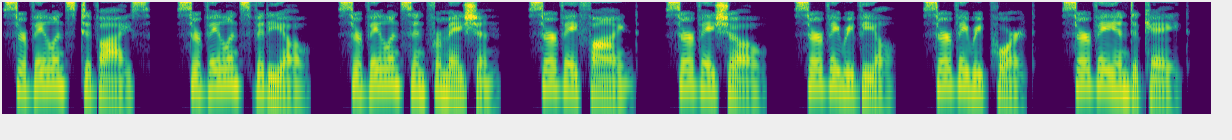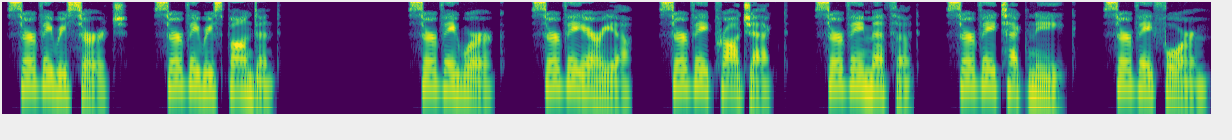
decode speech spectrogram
surveillance device, surveillance video, surveillance information, survey find, survey show, survey reveal, survey report, survey indicate, survey research, survey respondent, survey work, survey area, survey project, survey method, survey technique, survey form,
